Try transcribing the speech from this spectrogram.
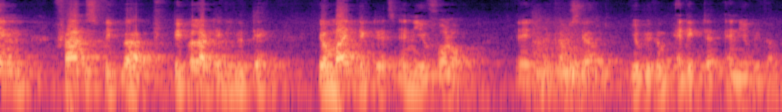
in France, people people are taking, you take. Your mind dictates and you follow. It becomes your, you become addicted and you become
